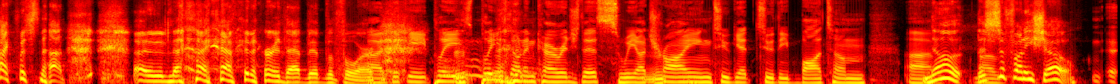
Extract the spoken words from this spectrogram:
I was not. I, did not, I haven't heard that bit before. Uh, Dickie, please, please don't encourage this. We are trying to get to the bottom. Uh, no, this is a funny show. uh,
